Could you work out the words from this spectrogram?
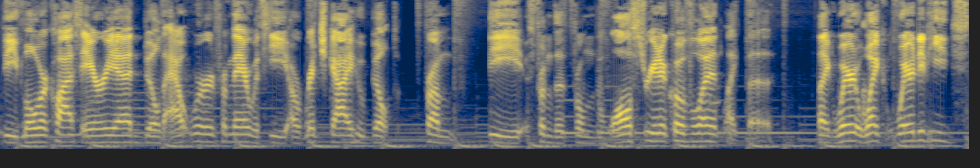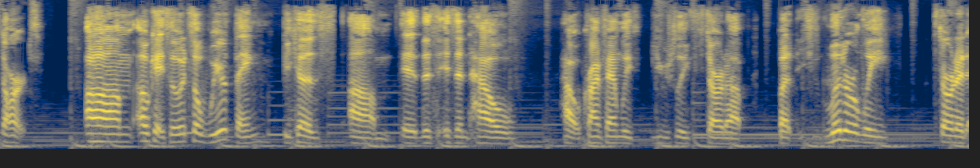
the lower class area, and build outward from there? Was he a rich guy who built from the from the from the Wall Street equivalent, like the like where like where did he start? Um. Okay. So it's a weird thing because um, it, this isn't how how crime families usually start up. But he literally started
